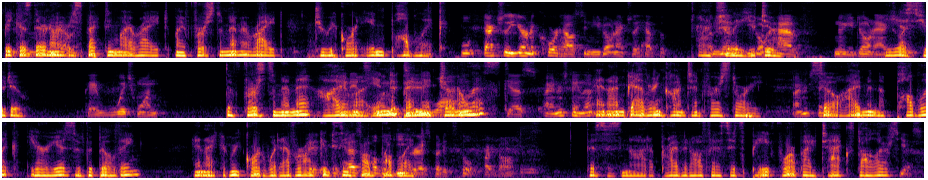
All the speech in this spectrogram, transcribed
because they're not respecting my right, my First Amendment right to record in public. Well, actually, you're in a courthouse and you don't actually have a. Actually, you don't do. have. No, you don't actually. Yes, you do. Okay, which one? The First Amendment. I am an independent journalist, Yes, I understand that. and I'm gathering content for a story. I understand. So I'm in the public areas of the building, and I can record whatever I can see from public, public. egress, but it's still a private office. This is not a private office. It's paid for by tax dollars. Yes.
